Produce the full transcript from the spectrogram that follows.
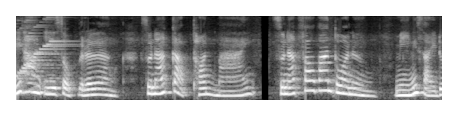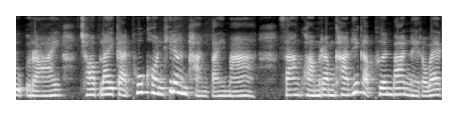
นิทานอีสบเรื่อง สุนัขกับท่อนไม้ สุนัขเฝ้าบ้านตัวหนึ่ง มีนิสัยดุร้าย ชอบไล่กัดผู้คนที่เดินผ่านไปมา สร้างความรำคาญให้กับเพื่อนบ้านในระแวก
